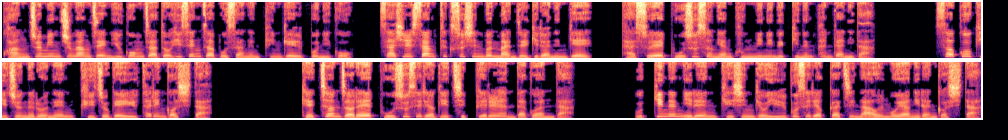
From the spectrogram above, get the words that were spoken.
광주민중항쟁 유공자도 희생자 보상은 핑계일 뿐이고 사실상 특수신분 만들기라는 게 다수의 보수 성향 국민이 느끼는 판단이다. 서구 기준으로는 귀족의 일탈인 것이다. 개천절에 보수 세력이 집회를 한다고 한다. 웃기는 일은 개신교 일부 세력까지 나올 모양이란 것이다.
